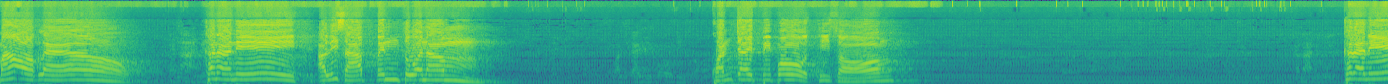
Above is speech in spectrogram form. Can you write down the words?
ม้าออกแล้ว ขณะนี้อลิสาเป็นตัวนำขวัญใจปีโป้ที่สองขณะนี้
